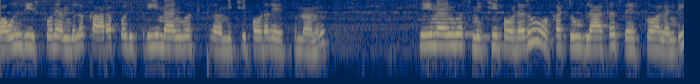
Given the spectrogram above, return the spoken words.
బౌల్ తీసుకొని అందులో కారపొడి త్రీ మ్యాంగోస్ మిర్చి పౌడర్ వేస్తున్నాను. త్రీ మ్యాంగోస్ మిర్చి పౌడరు ఒక టూ గ్లాసెస్ వేసుకోవాలండి.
